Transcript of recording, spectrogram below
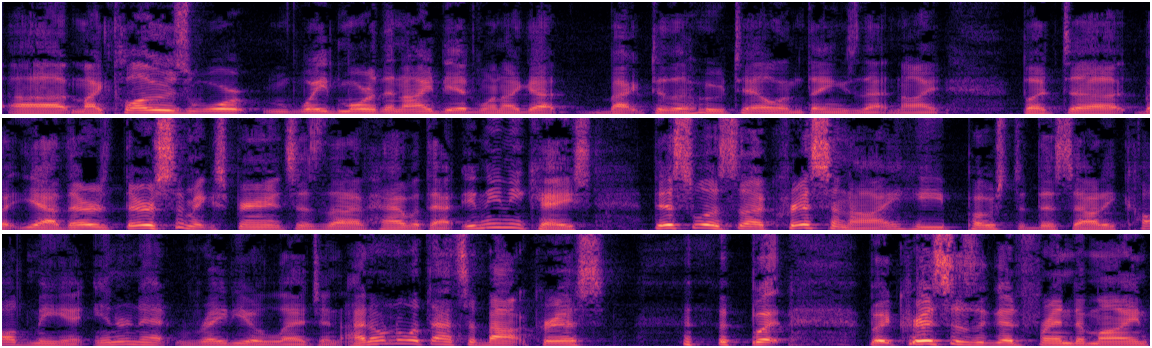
Uh, my clothes wore, weighed more than I did when I got back to the hotel and things that night. But uh, but yeah, there's there's some experiences that I've had with that. In any case, this was uh, Chris and I. He posted this out. He called me an internet radio legend. I don't know what that's about, Chris. but but Chris is a good friend of mine.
